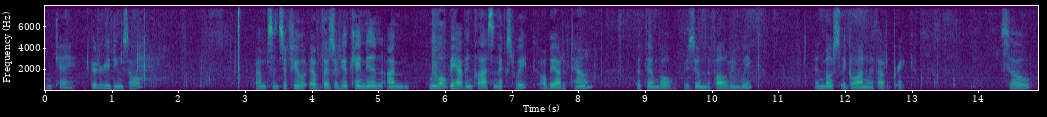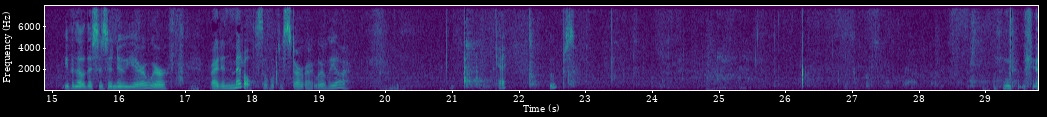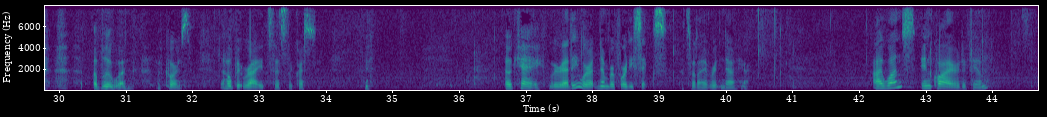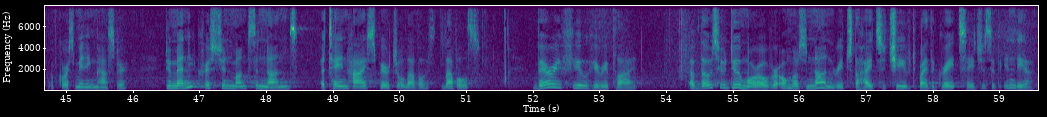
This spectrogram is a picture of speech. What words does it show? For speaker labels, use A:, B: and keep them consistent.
A: Okay, good readings all. Um, since a few of those of you came in, I'm, we won't be having class next week. I'll be out of town, but then we'll resume the following week and mostly go on without a break. So, even though this is a new year, we're right in the middle, so we'll just start right where we are. Okay? Oops. a blue one, of course. I hope it writes, that's the question. okay, we're ready? We're at number 46. That's what I have written down here. I once inquired of him, of course, meaning Master, do many Christian monks and nuns attain high spiritual levels? levels? Very few, he replied. Of those who do, moreover, almost none reach the heights achieved by the great sages of India.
